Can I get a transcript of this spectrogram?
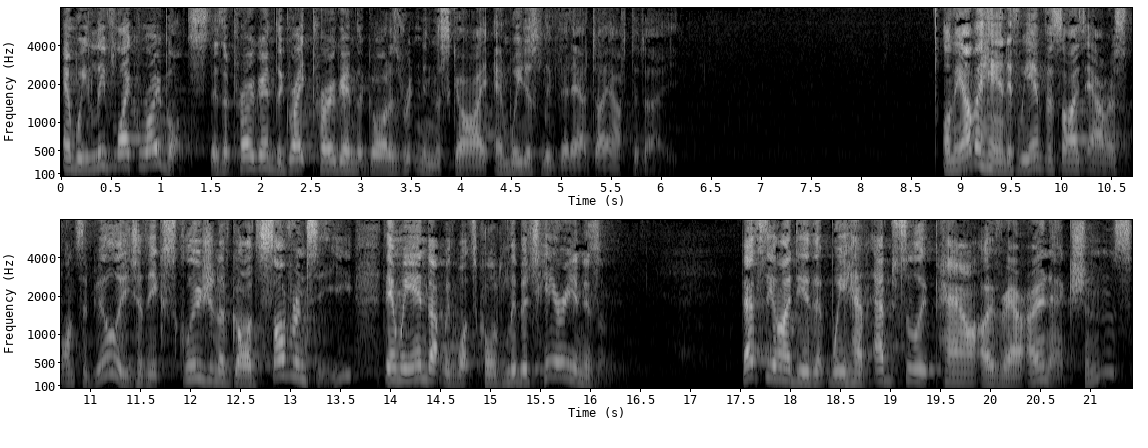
and we live like robots. There's a program, the great program that God has written in the sky, and we just live that out day after day. On the other hand, if we emphasize our responsibility to the exclusion of God's sovereignty, then we end up with what's called libertarianism. That's the idea that we have absolute power over our own actions,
